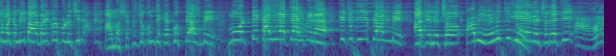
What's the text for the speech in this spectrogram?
তোমাকে আমি বারবার করে বলেছি না আমার সাথে যখন দেখা করতে আসবে মোটে কালিয়াতে আসবে না কিছু গিফট আনবে আজ এনেছো? আমি এনেছি কি এনেছো দেখি? আমার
